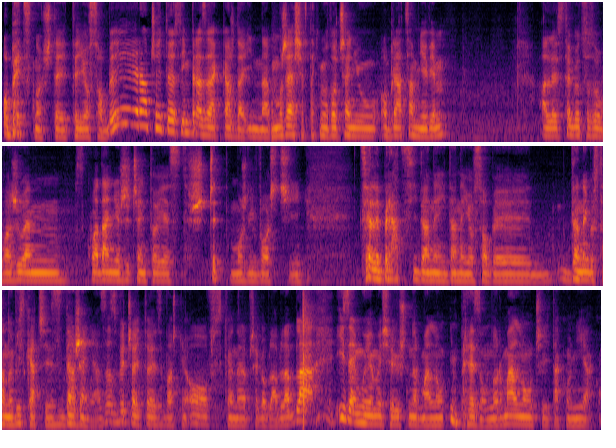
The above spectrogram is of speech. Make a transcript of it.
obecność tej, tej osoby. Raczej to jest impreza jak każda inna. Może ja się w takim otoczeniu obracam, nie wiem. Ale z tego co zauważyłem, składanie życzeń to jest szczyt możliwości celebracji danej, danej osoby, danego stanowiska czy zdarzenia. Zazwyczaj to jest właśnie o wszystkiego najlepszego, bla bla bla i zajmujemy się już normalną imprezą, normalną, czyli taką nijaką.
